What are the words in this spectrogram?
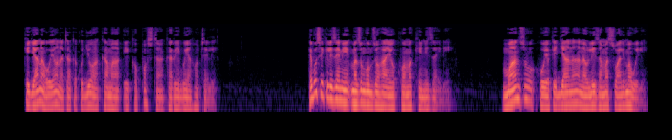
kijana huyo anataka kujua kama iko posta karibu ya hoteli hebu sikilizeni mazungumzo hayo kwa makini zaidi mwanzo huyo kijana anauliza maswali mawili.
